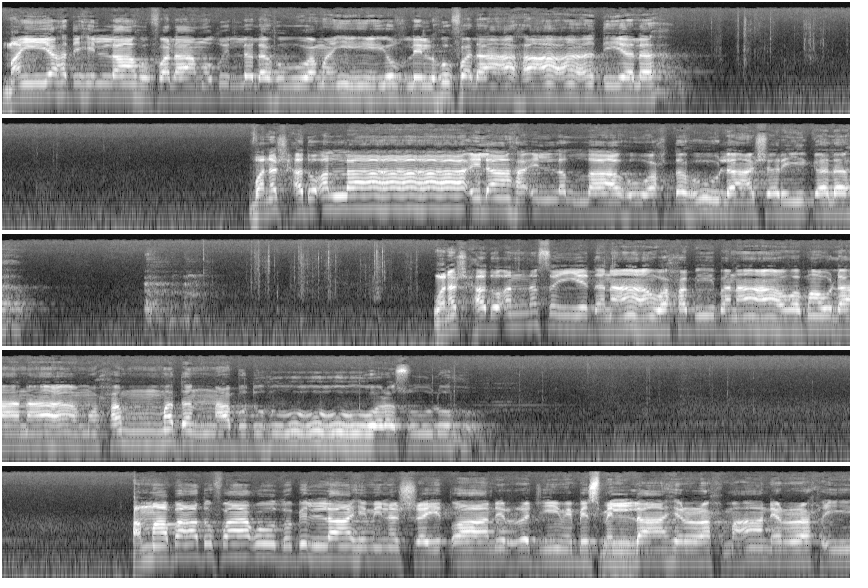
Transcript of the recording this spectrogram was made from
من يهده الله فلا مضل له ومن يضلله فلا هادي له. ونشهد أن لا إله إلا الله وحده لا شريك له. ونشهد ان سيدنا وحبيبنا ومولانا محمدا عبده ورسوله. اما بعد فاعوذ بالله من الشيطان الرجيم. بسم الله الرحمن الرحيم.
